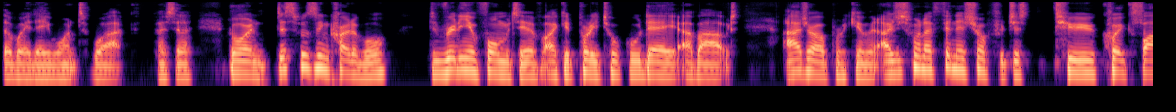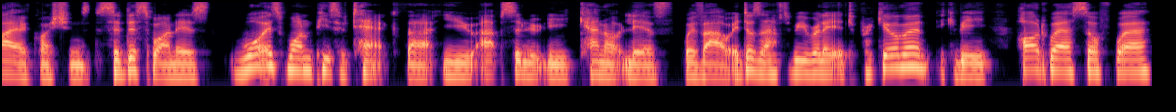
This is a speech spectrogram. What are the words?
the way they want to work. But uh, Lauren, this was incredible, really informative. I could probably talk all day about agile procurement. I just want to finish off with just two quick fire questions. So this one is, what is one piece of tech that you absolutely cannot live without? It doesn't have to be related to procurement. It could be hardware, software,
